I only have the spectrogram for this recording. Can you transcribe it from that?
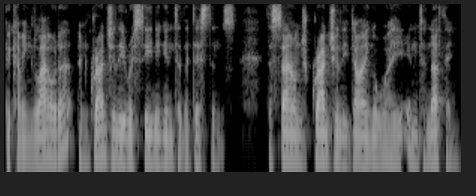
becoming louder and gradually receding into the distance, the sound gradually dying away into nothing,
